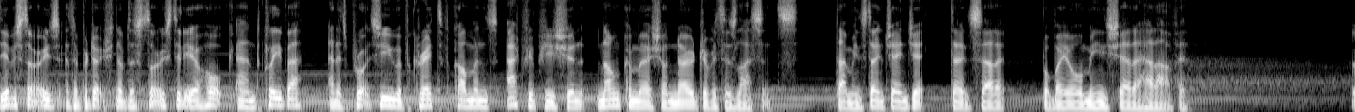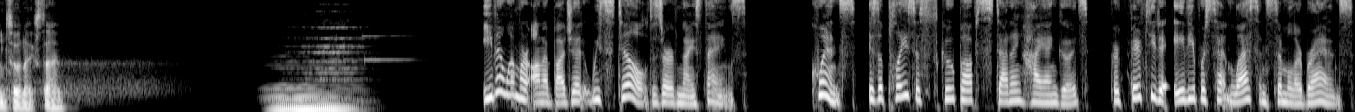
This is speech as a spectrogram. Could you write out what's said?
The Other Stories is a production of the Story Studio Hawk and Cleaver and is brought to you with Creative Commons Attribution Non Commercial No Derivatives License. That means don't change it, don't sell it, but by all means share the hell out of it. Until next time. Even when we're on a budget, we still deserve nice things. Quince is a place to scoop up stunning high end goods for 50 to 80% less than similar brands.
